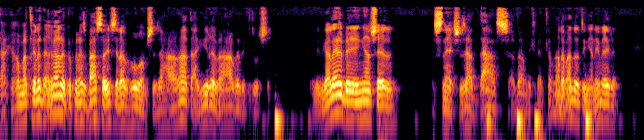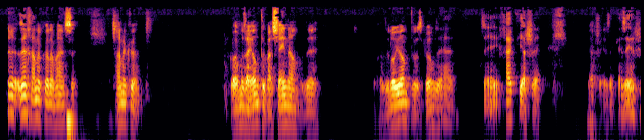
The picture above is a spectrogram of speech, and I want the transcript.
ואחר כך הוא מתחיל לדבר עליו בבחינת באסו אצל אברום, שזה הארת, הירא והאהבה לקדושה. זה מתגלה בעניין של הסנה, שזה הדס שאדם נכנס. כבר למדנו את העניינים האלה. זה חנוכה למעשה. חנוכה. קוראים לזה יונטו זה, זה לא יונטו, אז קוראים לזה, זה חג יפה. יפה, זה כזה יפה.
